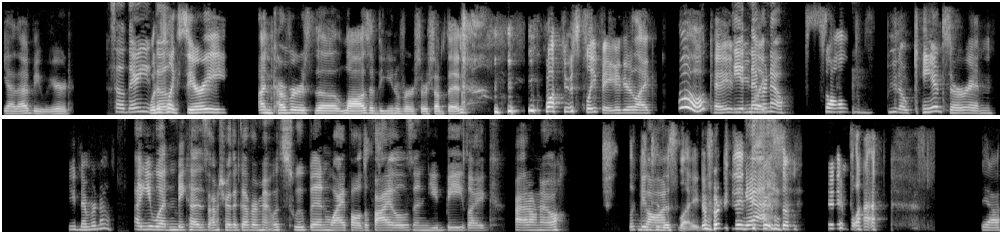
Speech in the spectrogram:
Yeah, that would be weird. So there you What go. What if like Siri uncovers the laws of the universe or something while you're sleeping and you're like, oh, okay. and you'd you, never like, know. Solved, you know, cancer and you'd never know. Uh, you wouldn't because I'm sure the government would swoop in, wipe all the files, and you'd be like, I don't know. Look into this light. We're gonna Yeah. do some in black. Yeah.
